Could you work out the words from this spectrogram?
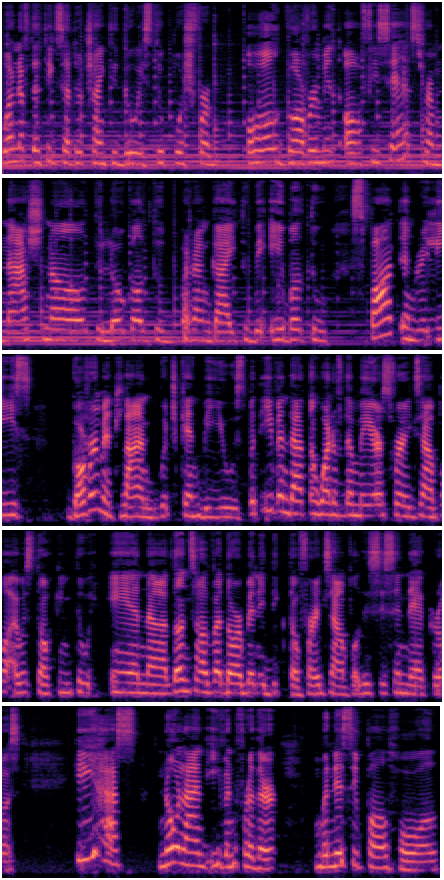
One of the things that we're trying to do is to push for all government offices from national to local to barangay to be able to spot and release government land which can be used. But even that, one of the mayors, for example, I was talking to in uh, Don Salvador Benedicto, for example, this is in Negros, he has no land even for their municipal hall.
